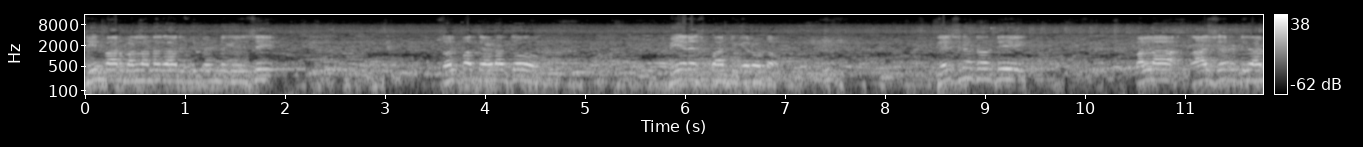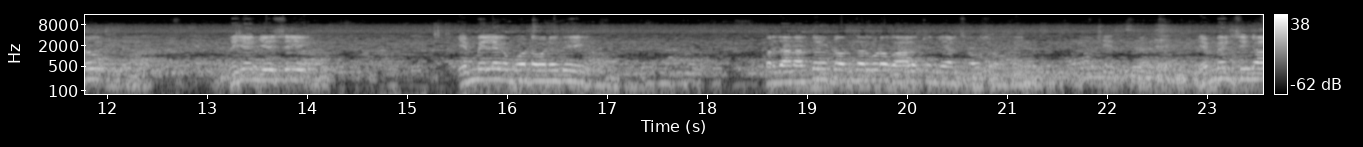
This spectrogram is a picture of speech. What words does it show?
తీన్మార్ మల్లన్న గారు ఇండిపెండెంట్ చేసి స్వల్ప తేడాతో బీఆర్ఎస్ పార్టీ గెలవటం. గెలిచినటువంటి పల్లా రాజశేఖర రెడ్డి గారు రిజైన్ చేసి ఎమ్మెల్యేగా పోవటం అనేది మరి దాని అర్థం ఏంటో అందరూ కూడా ఒక ఆలోచన చేయాల్సిన అవసరం ఉంది. ఎమ్మెల్సీగా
